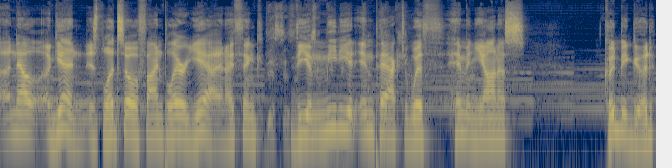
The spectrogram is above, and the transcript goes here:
Uh, now, again, is Bledsoe a fine player? Yeah, and I think the immediate impact with him and Giannis could be good.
